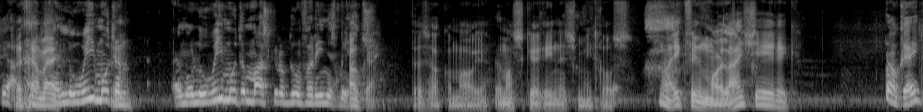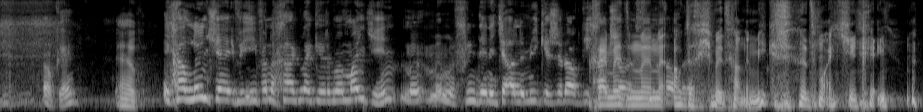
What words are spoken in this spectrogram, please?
Ja, dan gaan en, wij... en Louis moet, een, en Louis moet een masker op doen van Rinus Oké, Michels. dat is ook een mooie. Maskerines Michels. Nou, ik vind het een mooi lijstje, Erik. Oké, oké. Ik ga lunchen even, en dan ga ik lekker mijn mandje in. Mijn vriendinnetje Annemiek is er ook. Die Ga je met, ook dat je met Annemiek het mandje ging?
